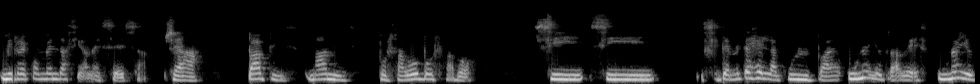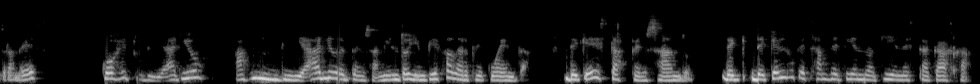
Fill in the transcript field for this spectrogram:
mi recomendación es esa. O sea, papis, mamis, por favor, por favor, si, si, si te metes en la culpa una y otra vez, una y otra vez, coge tu diario, haz un diario de pensamiento y empieza a darte cuenta de qué estás pensando, de, qué es lo que estás metiendo aquí en esta caja.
